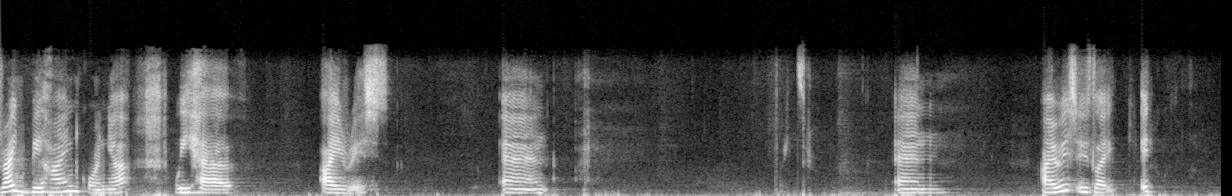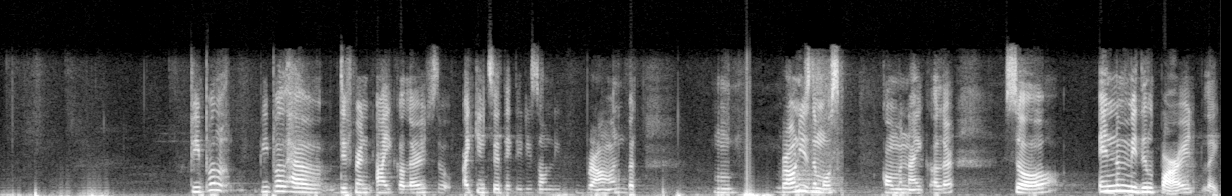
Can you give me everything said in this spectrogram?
right behind cornea, we have iris, and and iris is like people people have different eye colors so i can say that it is only brown but mm, brown is the most common eye color. So in the middle part like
